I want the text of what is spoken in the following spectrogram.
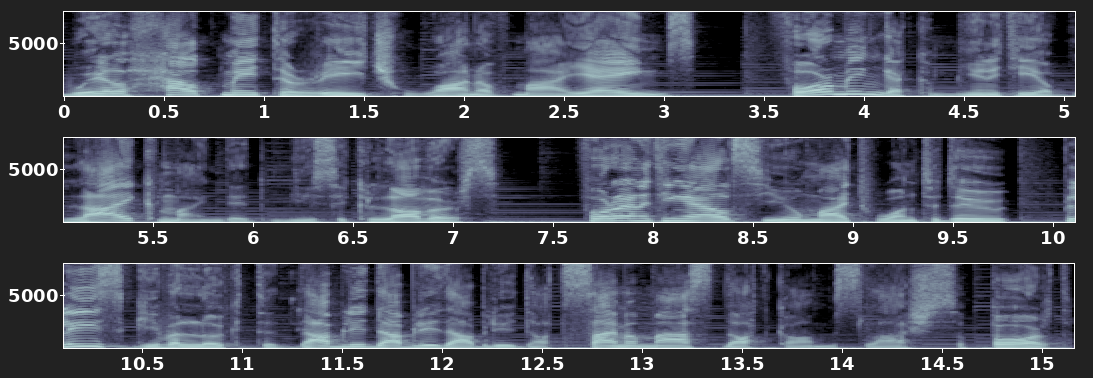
will help me to reach one of my aims forming a community of like minded music lovers. For anything else you might want to do, please give a look to www.simonmas.com/support.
